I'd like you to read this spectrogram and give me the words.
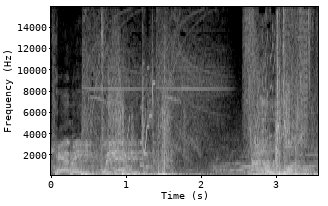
Cammy wins! Round one.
